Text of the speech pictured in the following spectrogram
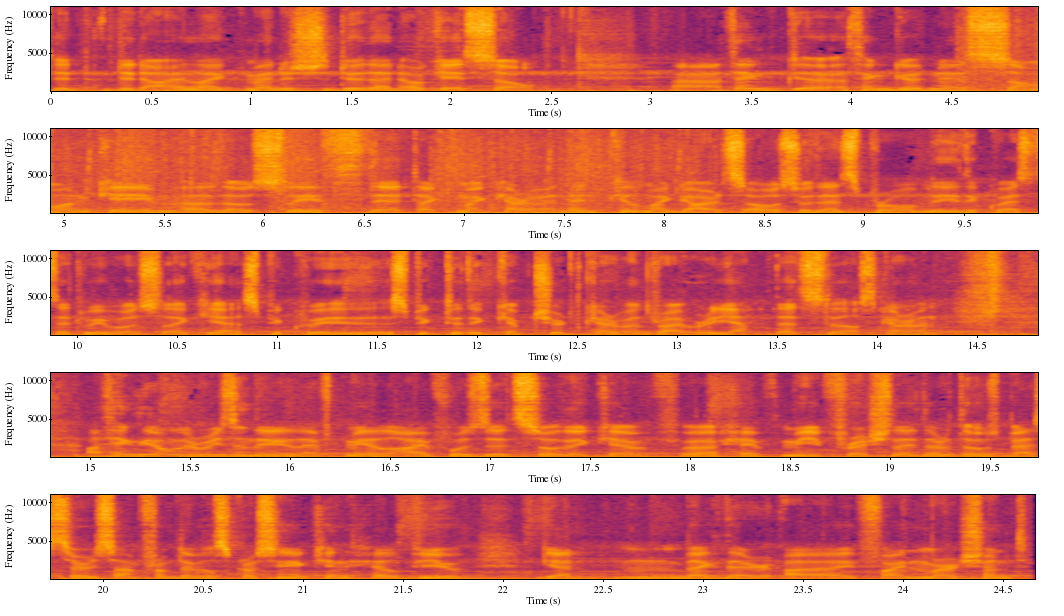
Did did I like manage to do that? Okay, so uh, thank uh, thank goodness someone came. Uh, those sliths they attacked my caravan and killed my guards. Oh, so that's probably the quest that we was like, yeah, speak with speak to the captured caravan driver. Yeah, that's the last caravan. I think the only reason they left me alive was that so they can uh, have me fresh later. Those bastards. I'm from Devil's Crossing. I can help you get mm, back there. I find merchant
